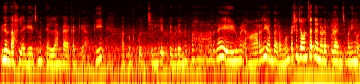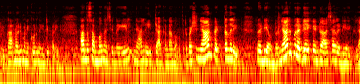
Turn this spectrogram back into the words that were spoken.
പിന്നെന്താ ലഗേജും എല്ലാം പാക്കൊക്കെ ആക്കി. അപ്പം കൊച്ചിനിൽ ഇപ്പം ഇവിടെ നിന്ന് ഇപ്പോൾ ആറര ഏഴ് മണി ആറരയാകുമ്പോൾ ഇറങ്ങും. പക്ഷേ ജോൺസൺ എന്നോട് എപ്പോഴും അഞ്ച് മണി എന്ന് പറയും. കാരണം ഒരു മണിക്കൂർ നീട്ടി പറയും. അതെന്താ സംഭവം എന്ന് വെച്ചിട്ടുണ്ടെങ്കിൽ ഞാൻ ലേറ്റ് ആക്കണ്ടെന്ന് ഓർത്തിട്ട്. പക്ഷേ ഞാൻ പെട്ടെന്ന് ലേറ്റ് റെഡി ആവും കേട്ടോ ഞാനിപ്പോൾ റെഡി ആയി കഴിഞ്ഞിട്ട് ആശ റെഡി ആയിട്ടില്ല.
